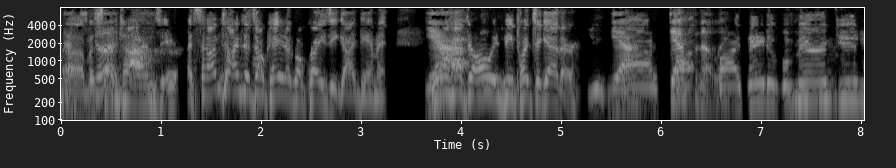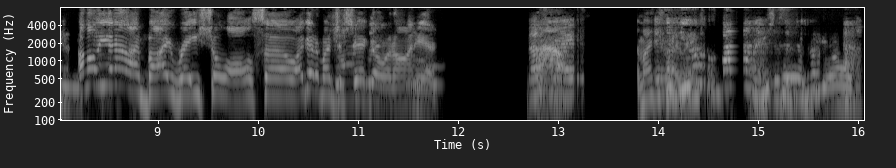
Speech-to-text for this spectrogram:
uh, That's but good. sometimes, it, sometimes it's okay to go crazy. God damn it! You don't have to always be put together. Yeah, bi- bi- definitely. By Native American. and Oh yeah, I'm biracial also. I got a bunch of shit going on here. That's Wow. right. Am I It's a beautiful balance. It's a beautiful balance.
